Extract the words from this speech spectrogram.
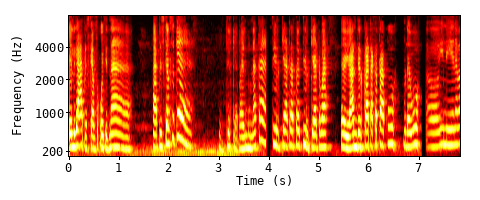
ಎಲ್ಲಿಗೆ ಆಫೀಸ್ ಕೆಲ್ಸಕ್ಕೆ ಹೋಯ್ತಿದ್ನ? ಆಫೀಸ್ ಕೆಲಸಕ್ಕೆ? ತಿರ್ಕೆ ಬಾಯಿ ಮುನ್ನಕ? ತಿರ್ಕೆ ಆಟ ಆಡ್ತಾ ತಿರ್ಕೆ ಆಟವ? ಅಂದಿರ್ ಕಾಟಕ ತಾಕು, ಮುಡವು? ಇನ್ನೇನವ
